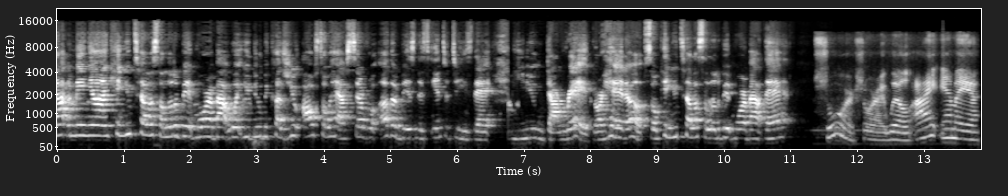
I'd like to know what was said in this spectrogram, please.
Dr. Mignon, can you tell us a little bit more about what you do? Because you also have several other business entities that you direct or head up. So, can you tell us a little bit more about that? Sure, sure, I will. I am a, uh,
